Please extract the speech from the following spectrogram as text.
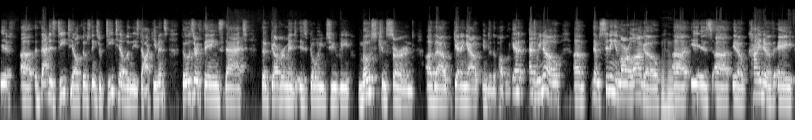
if uh, that is detailed, those things are detailed in these documents, those are things that the government is going to be most concerned about getting out into the public. And as we know, um, them sitting in Mar-a-Lago mm-hmm. uh, is, uh, you know, kind of a,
